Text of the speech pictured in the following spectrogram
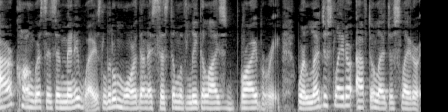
Our Congress is in many ways little more than a system of legalized bribery, where legislator after legislator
